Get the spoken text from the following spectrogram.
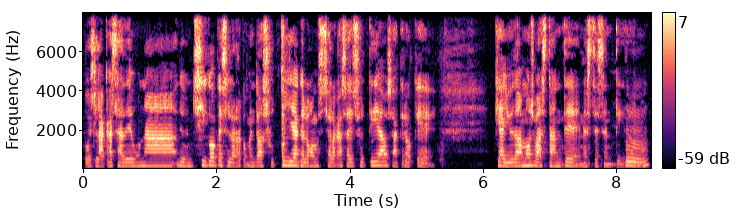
pues la casa de, una, de un chico que se lo recomendó a su tía, que luego hemos hecho la casa de su tía. O sea, creo que, que ayudamos bastante en este sentido. Mm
